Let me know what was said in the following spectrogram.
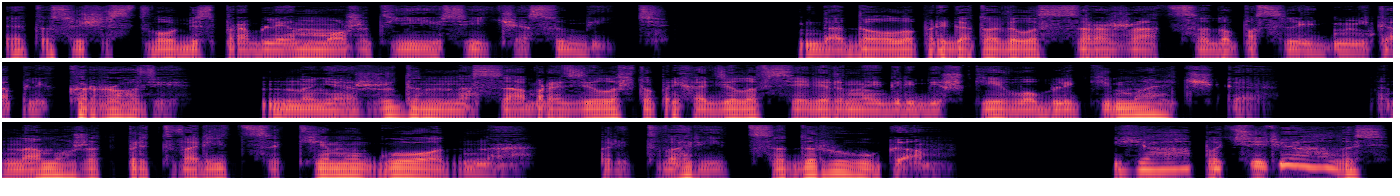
Это существо без проблем может ее сейчас убить. Додола приготовилась сражаться до последней капли крови, но неожиданно сообразила, что приходила в северные гребешки в облике мальчика. Она может притвориться кем угодно, притвориться другом. «Я потерялась.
